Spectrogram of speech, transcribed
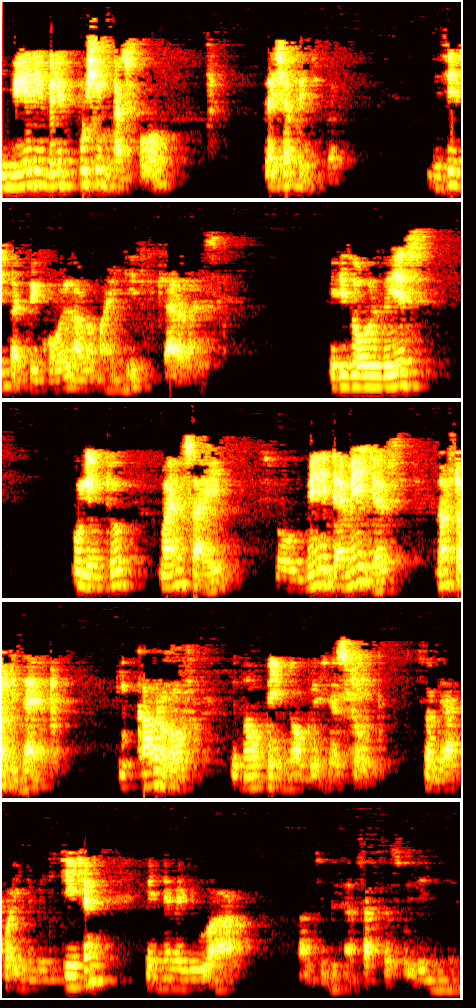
invariably pushing us for pleasure principle. This is what we call our mind is paralyzed. It is always pulling to one side. So many damages, not only that, it cover off the no pain, no pleasure story. So therefore in the meditation, whenever you are once you become successful in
